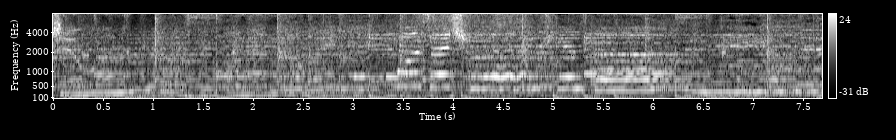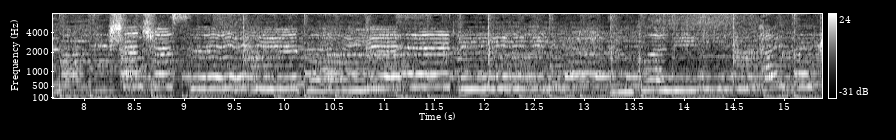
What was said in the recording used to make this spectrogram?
着我们的美。我在春天等你，山川岁月的约定。如果你抬头看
